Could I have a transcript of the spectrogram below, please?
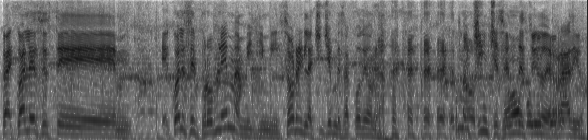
¿cuál, cuál es este, eh, cuál es el problema, mi Jimmy? Sorry, la chinche me sacó de onda. ¿Cómo hay No, chinches en no, un pues, estudio de es que- radio?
